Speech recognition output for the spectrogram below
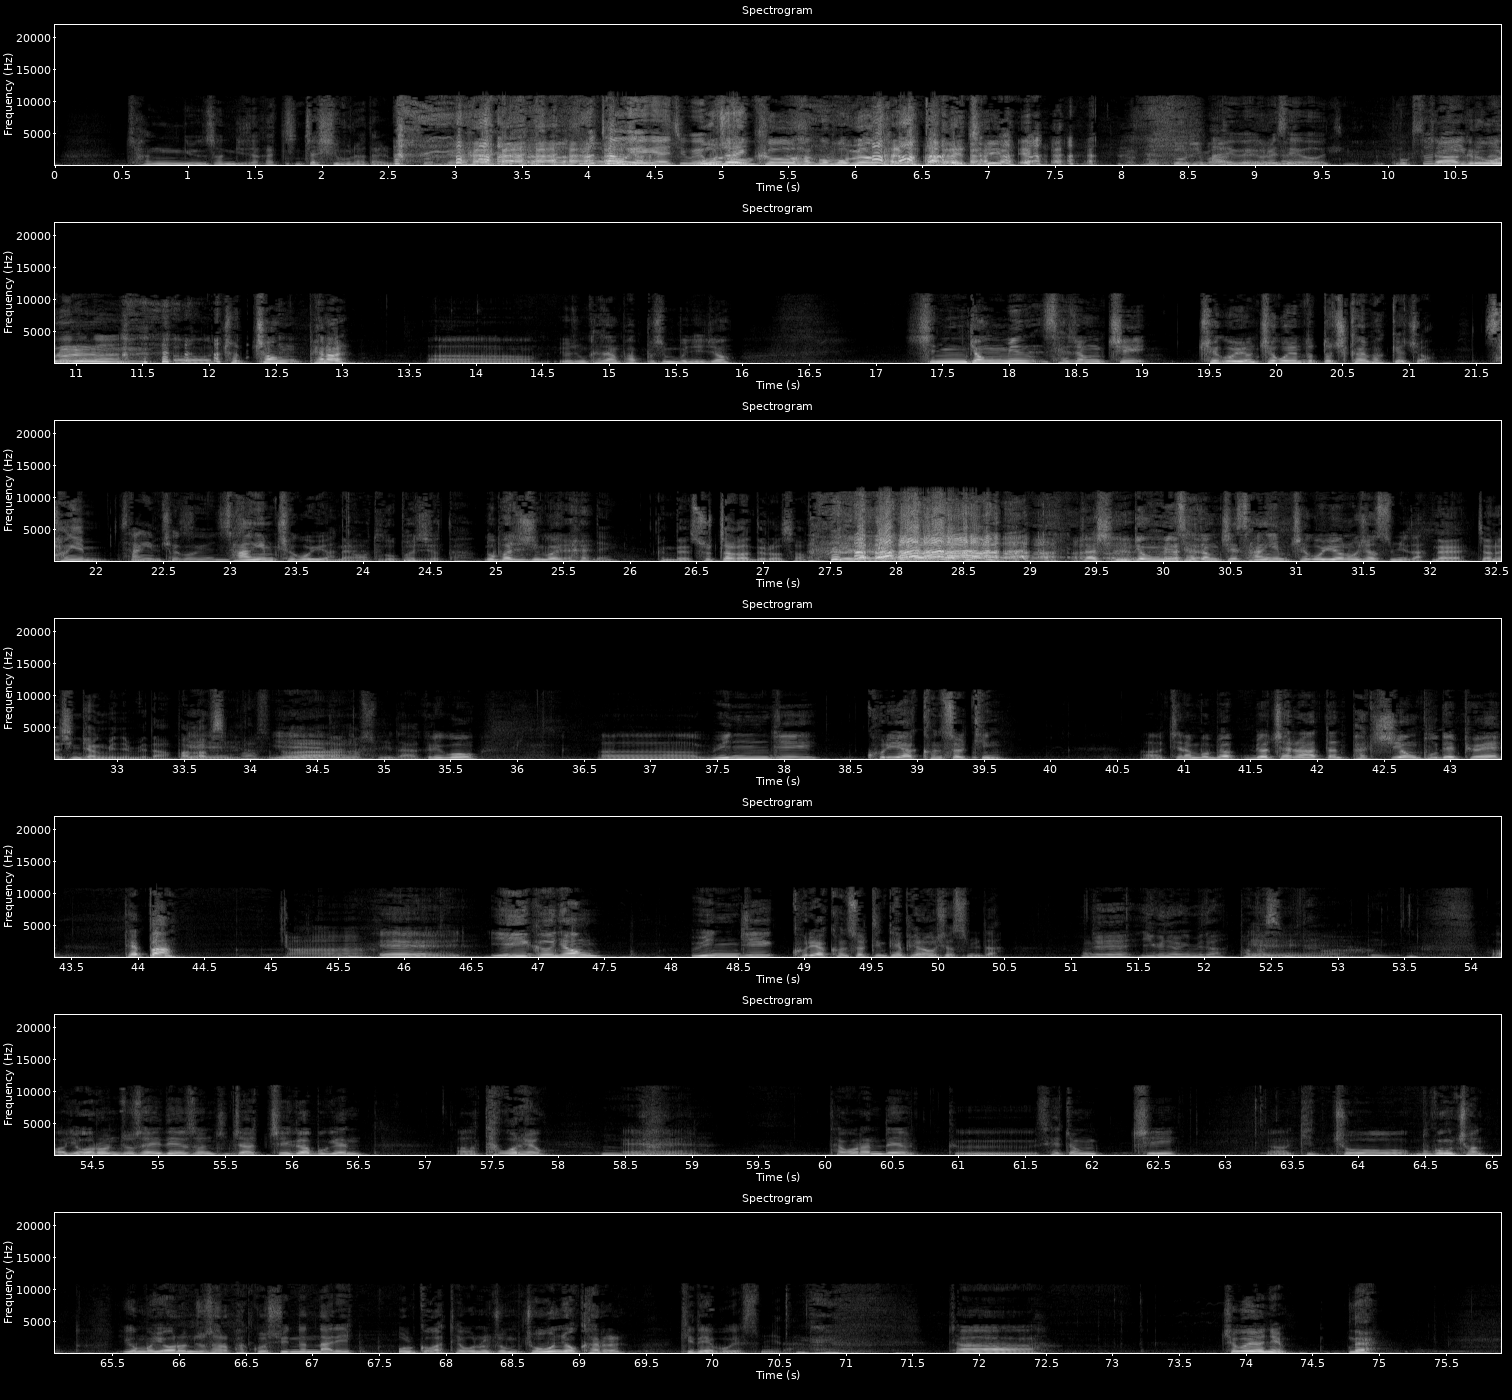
장윤선 기자가 진짜 시문화 닮았어요. 그렇다고 얘기하지. 외모도. 모자이크 하고 보면 닮았다 그랬지. 목소리만. 아니 왜 네. 그러세요? 목소리. 자 그리고 오늘 어, 초청 패널 어, 요즘 가장 바쁘신 분이죠. 신경민 새정치 최고위원. 최고위원도 또 직함이 바뀌었죠. 상임. 상임 최고위원. 상임 최고위원. 네. 어, 더 높아지셨다. 높아지신 거예요? 네. 근데 숫자가 늘어서. 네. 자, 신경민 새정치 상임 최고위원 오셨습니다. 네, 저는 신경민입니다. 반갑습니다. 예, 예, 반갑습니다. 그리고, 어, 윈지 코리아 컨설팅. 어, 지난번 몇, 몇 차례 나왔던 박시영 부대표의 대빵. 아. 예. 이근형 윈지 코리아 컨설팅 대표 나오셨습니다. 네, 이근영입니다. 반갑습니다. 예. 어, 여론조사에 대해서는 진짜 제가 보기엔 어, 탁월해요. 예. 탁월한데 그 새정치 어, 기초 무공천 이건 뭐 여론조사로 바꿀 수 있는 날이 올 것 같아요. 오늘 좀 좋은 역할을 기대해 보겠습니다. 자 최고위원님, 네.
